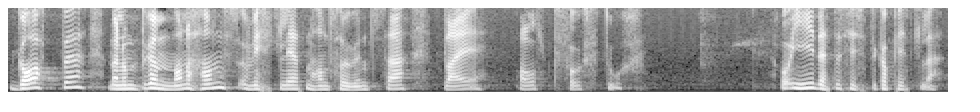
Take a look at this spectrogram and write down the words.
Gapet mellom drømmene hans og virkeligheten han så rundt seg, ble altfor stor. Og i dette siste kapittelet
